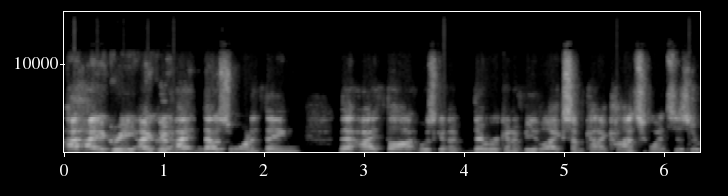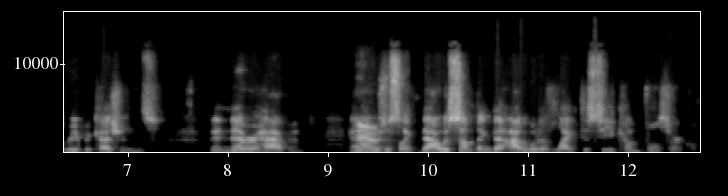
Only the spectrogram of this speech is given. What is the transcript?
I, I, agree. I agree. I, that was one thing that i thought was gonna there were gonna be like some kind of consequences or repercussions and it never happened and yeah. i was just like that was something that i would have liked to see come full circle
